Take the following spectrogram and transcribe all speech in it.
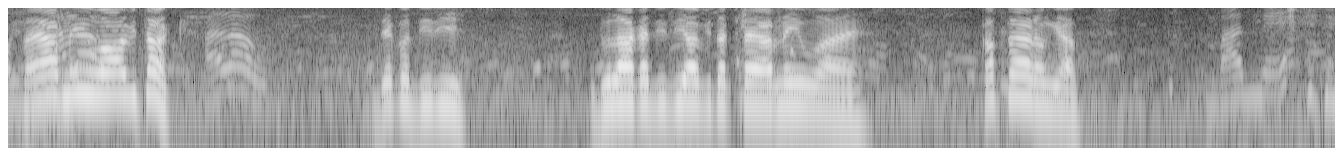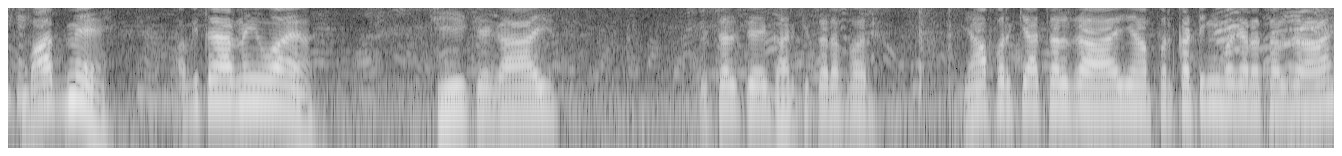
तैयार नहीं हुआ अभी तक। हेलो। देखो दीदी। दूल्हा का दीदी अभी तक तैयार नहीं हुआ है। कब तैयार होंगे आप? बाद में। बाद में? अभी तैयार नहीं हुआ है? ठीक है गाइस तो चलते हैं घर की तरफ़ और यहाँ पर क्या चल रहा है? यहाँ पर कटिंग वगैरह चल रहा है?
